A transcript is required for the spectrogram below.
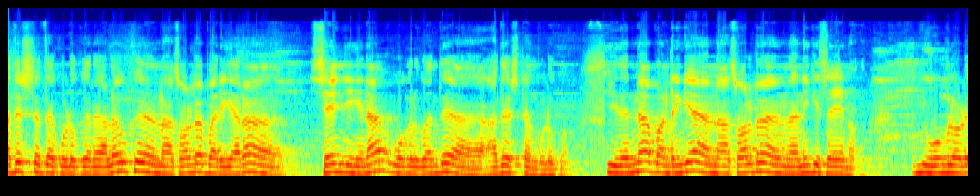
அதிர்ஷ்டத்தை கொடுக்குற அளவுக்கு நான் சொல்கிற பரிகாரம் செஞ்சிங்கன்னா உங்களுக்கு வந்து அதிர்ஷ்டம் கொடுக்கும். இது என்ன பண்ணுறீங்க நான் சொல்கிற அன்னைக்கு செய்யணும். உங்களோட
